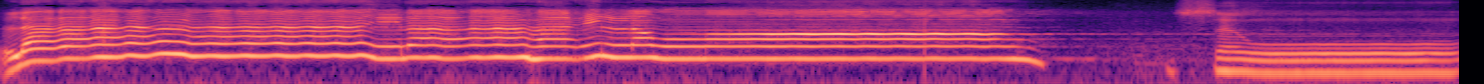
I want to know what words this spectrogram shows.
لا إله إلا الله. سووا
